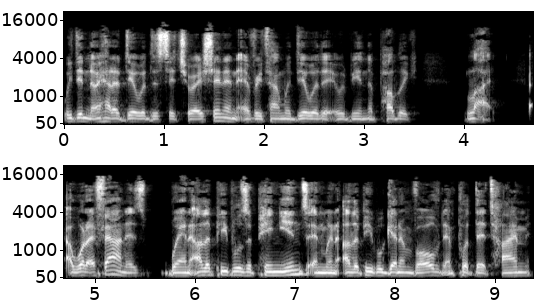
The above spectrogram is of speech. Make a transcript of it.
we didn't know how to deal with this situation. And every time we deal with it, it would be in the public light. Uh, what I found is when other people's opinions and when other people get involved and put their time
